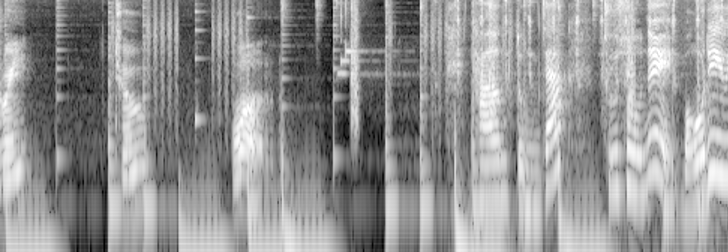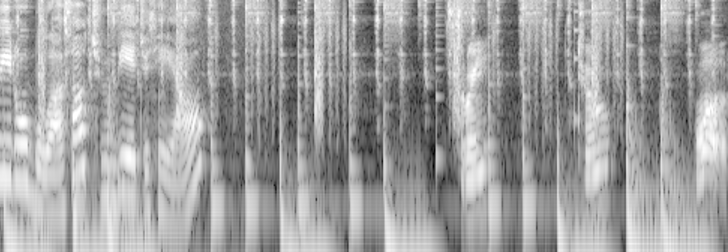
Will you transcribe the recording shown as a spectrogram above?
Three, two, one. 다음 동작 두 손을 머리 위로 모아서 준비해 주세요. Three, two, one.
